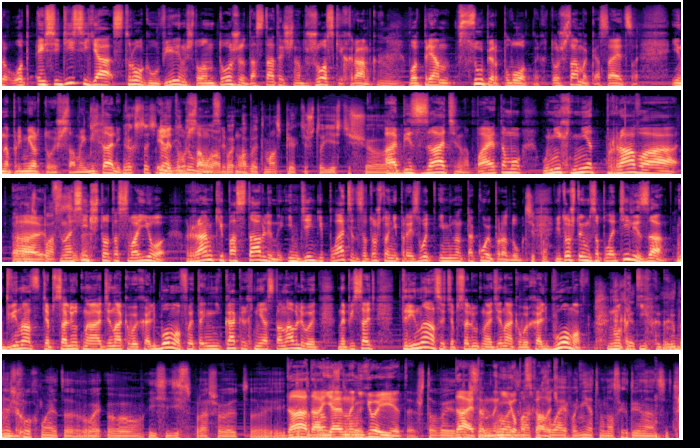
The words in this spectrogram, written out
вот ACDC я строго уверен, что он тоже достаточно в жестких рамках. Mm. Вот прям в супер плотных. То же самое касается и, например, той же самой металлики. Я, кстати, или да, того же самого об, об этом аспекте, что есть еще... Обязательно. Поэтому у них нет права э, вносить да? что-то свое. Рамки поставлены, им деньги платят за то, что они производят именно такой продукт. Типа? И то, что им заплатили за 12 абсолютно одинаковых альбомов, это никак их не останавливает написать записать 13 абсолютно одинаковых альбомов, но таких, как и Знаешь, Хохма это ACDC спрашивают. Э, да, да, я на нее и это. Чтобы да, это на нее пасхалочка. нет, у нас их 12.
